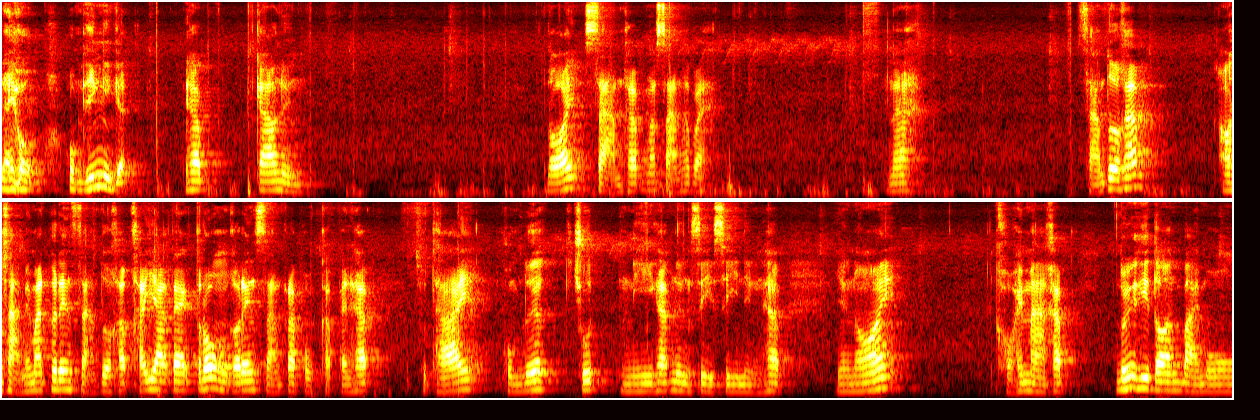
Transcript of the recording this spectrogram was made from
ได้6ผมทิ้งอีกอะนะครับ91ร้อยสามครับมาสามเข้าไปนะสามตัวครับ เอาสามไม่มัดเพื่อเล่นสามตัวครับใครอยากแตกตรงก็เล่นสามกระหกกลับไปนะครับ สุดท้ายผมเลือกชุดนี้ครับหนึ่งสี่สี่หนึ่งครับ อย่างน้อยขอให้มาครับ ดูนาทีตอนบ่ายโมง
